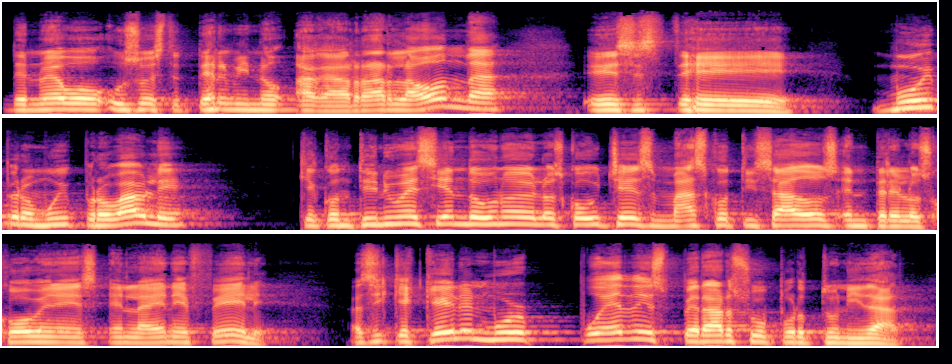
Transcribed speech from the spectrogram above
de nuevo uso este término, agarrar la onda, es este, muy, pero muy probable que continúe siendo uno de los coaches más cotizados entre los jóvenes en la NFL. Así que Kellen Moore puede esperar su oportunidad.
